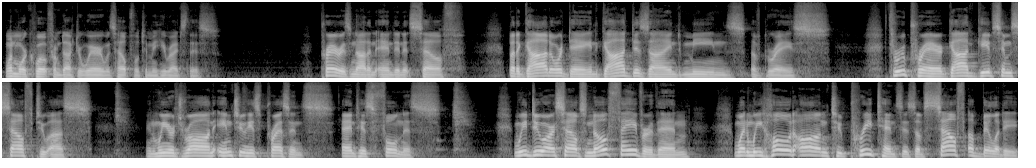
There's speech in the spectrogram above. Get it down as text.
One more quote from Dr. Ware was helpful to me. He writes this Prayer is not an end in itself, but a God ordained, God designed means of grace. Through prayer, God gives Himself to us, and we are drawn into His presence and His fullness. We do ourselves no favor then when we hold on to pretenses of self ability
